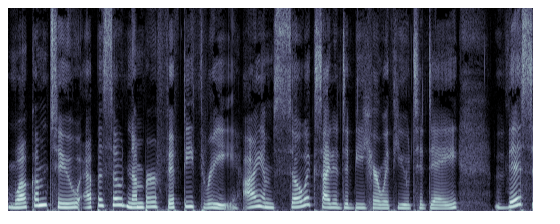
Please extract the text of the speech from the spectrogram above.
Welcome to episode number 53. I am so excited to be here with you today this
